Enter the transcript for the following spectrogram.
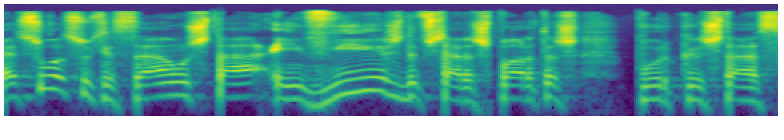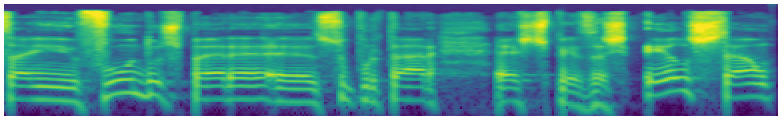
a sua associação está em vias de fechar as portas porque está sem fundos para eh, suportar as despesas. Eles são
